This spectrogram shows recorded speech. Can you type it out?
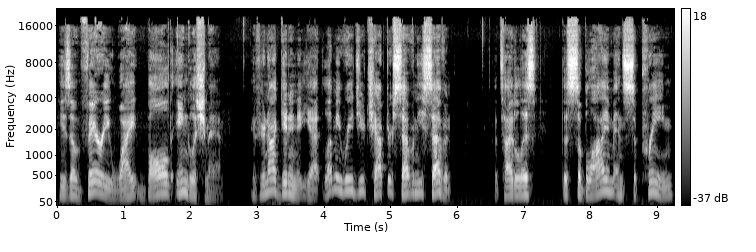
He's a very white, bald Englishman. If you're not getting it yet, let me read you chapter 77. The title is The Sublime and Supreme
